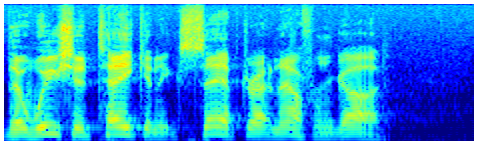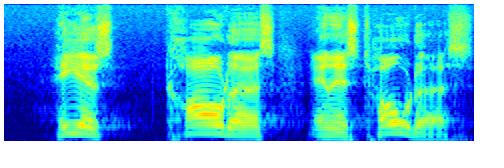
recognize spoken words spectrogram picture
that we should take and accept right now from God. He has called us and has told us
